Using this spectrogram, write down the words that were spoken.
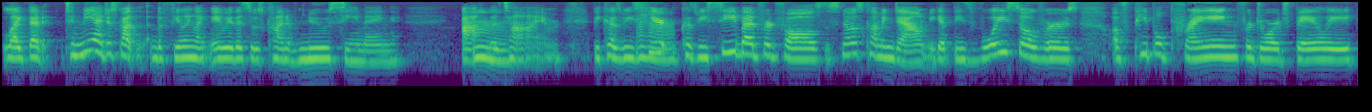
like that to me i just got the feeling like maybe this was kind of new seeming at the Mm. time because we hear Mhm. because we see bedford falls the snow's coming down we get these voiceovers of people praying for george bailey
